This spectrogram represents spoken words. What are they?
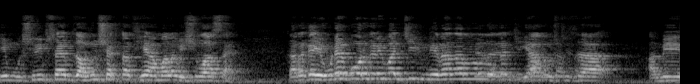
हे मुश्रीफ साहेब जाणू शकतात हे आम्हाला विश्वास आहे. कारण का एवढ्या गोरगरिबांची निराधार लोकांची या गोष्टीचा आम्ही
